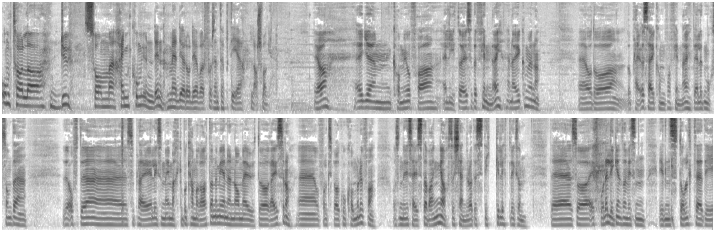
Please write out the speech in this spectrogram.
omtaler du som heimkommunen din, medierådgiver for Senterpartiet, Lars Vangen? Ja, jeg kommer jo fra ei lita øy som heter Finnøy, en øykommune. Eh, og da, da, pleier jeg å si jeg kommer fra Finnøy. Det er litt morsomt. det det ofte eh, så pleier jeg liksom, jeg merker på kameratene mine når vi er ute og reiser, da, eh, og folk spør hvor kommer du fra. Og så når de sier Stavanger, så kjenner du at det stikker litt, liksom. Det, så jeg tror det ligger en sånn viss liten stolthet i,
